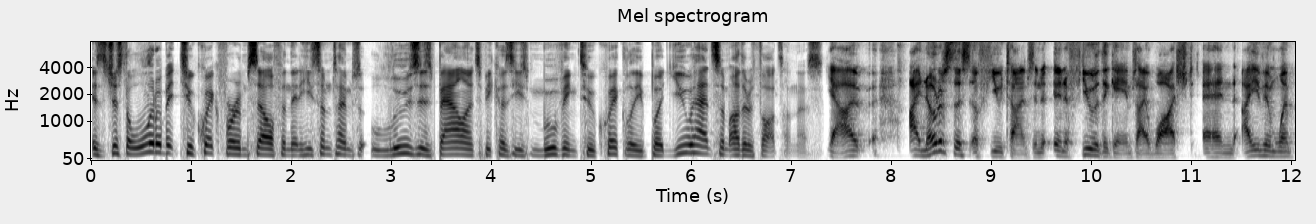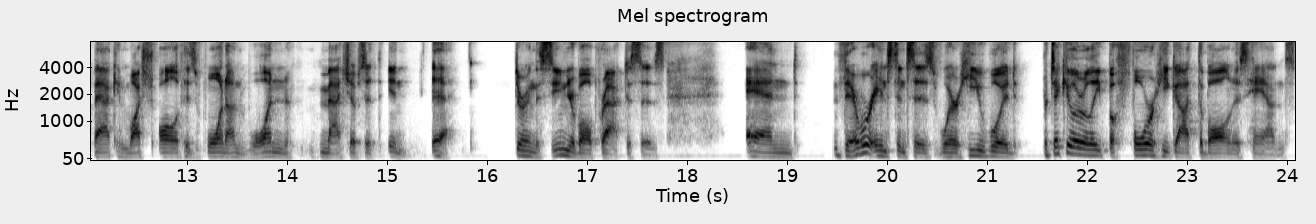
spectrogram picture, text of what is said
is just a little bit too quick for himself and that he sometimes loses balance because he's moving too quickly. But you had some other thoughts on this. Yeah, I, I noticed this a few times in, in a few of the games I watched. And I even went back and watched all of his one on one matchups at, in eh, during the Senior Bowl practices. And there were instances where he would, particularly before he got the ball in his hands,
